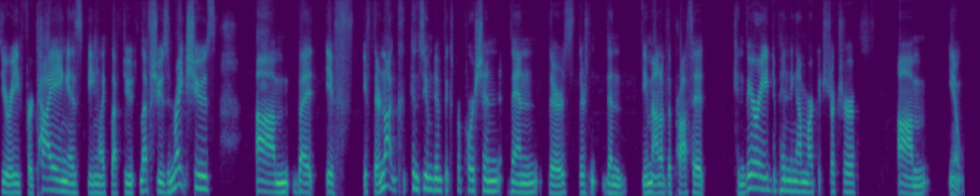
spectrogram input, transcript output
theory for tying as being like left, left shoes and right shoes. Um, but if if they're not consumed in fixed proportion, then there's there's then the amount of the profit can vary depending on market structure. Um, you know,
